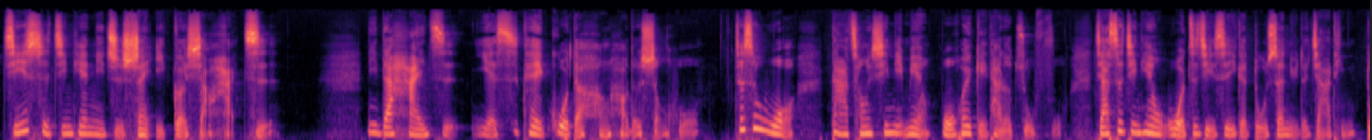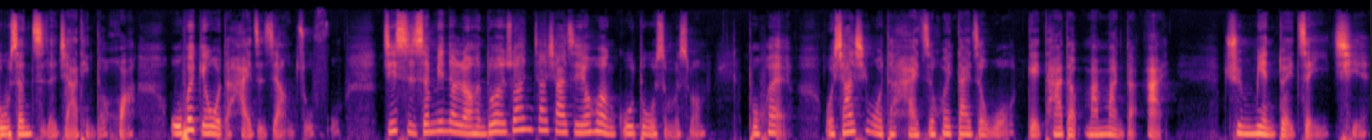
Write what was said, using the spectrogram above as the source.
即使今天你只生一个小孩子，你的孩子也是可以过得很好的生活。这是我打从心里面我会给他的祝福。假设今天我自己是一个独生女的家庭、独生子的家庭的话，我会给我的孩子这样祝福。即使身边的人很多人说，你家小孩子又会很孤独什么什么，不会。我相信我的孩子会带着我给他的满满的爱去面对这一切，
